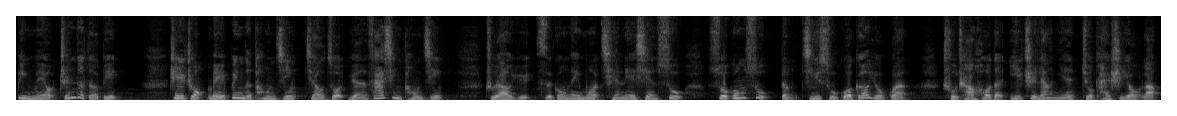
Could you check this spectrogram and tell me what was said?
并没有真的得病，这种没病的痛经叫做原发性痛经，主要与子宫内膜前列腺素、缩宫素等激素过高有关。初潮后的一至两年就开始有了。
